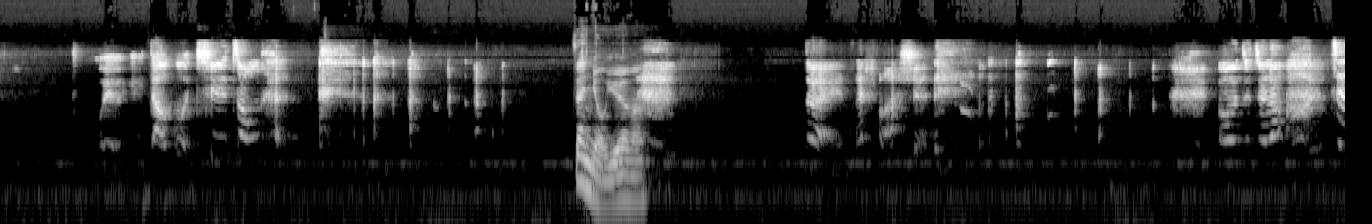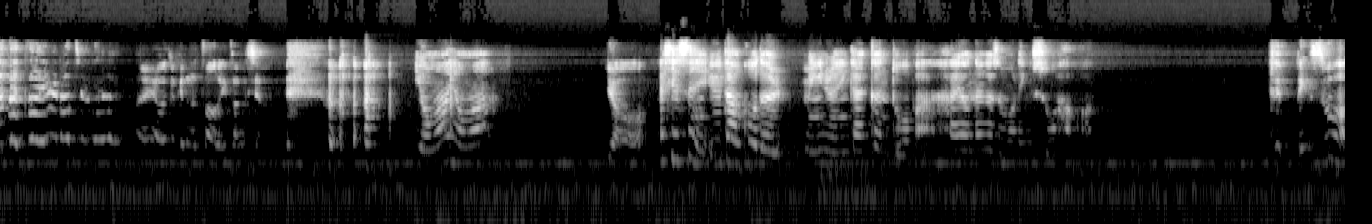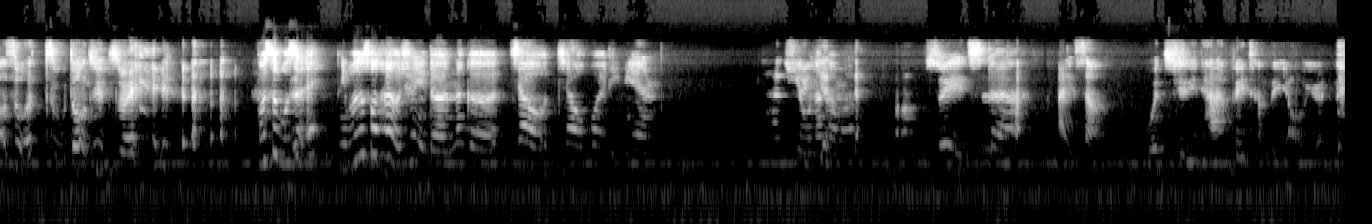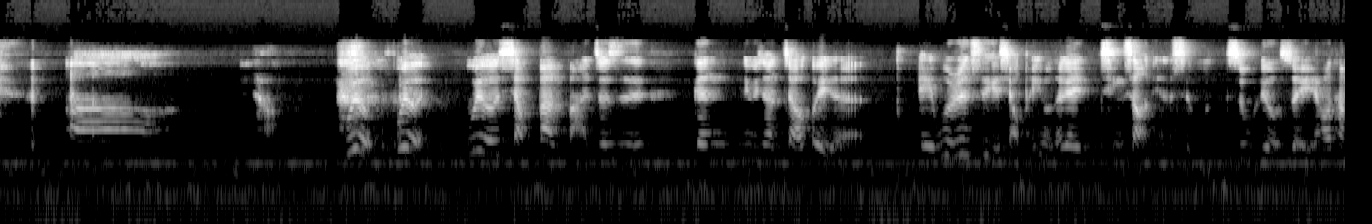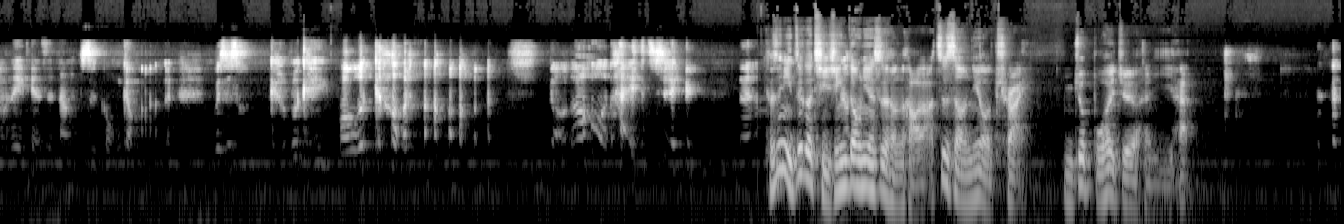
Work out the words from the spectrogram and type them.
我有遇到过屈中恒。在纽约吗？对，在发现，我就觉得，现在在遇到，现在在，然后我就跟他照了一张相。有吗？有吗？有。那其实你遇到过的名人应该更多吧？还有那个什么林书豪啊。林书豪是我主动去追。不是不是，哎，你不是说他有去你的那个教教会里面？他去有那个吗？所以是海上，我距离他非常的遥远。哦，好，我有我有我有想办法，就是跟那个像教会的，哎，我有认识一个小朋友，大概青少年十五十五六岁，然后他们那天是当志工干嘛的，我就说可不可以帮我搞到搞到后台去？可是你这个起心动念是很好啦，至少你有 try，你就不会觉得很遗憾。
